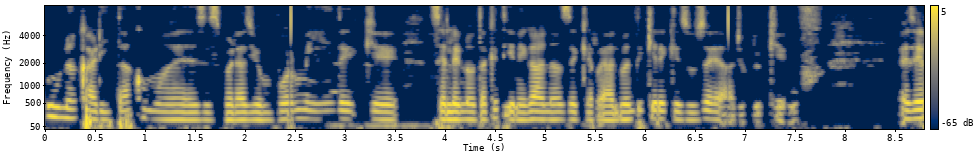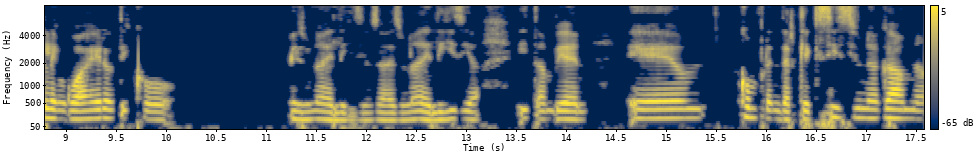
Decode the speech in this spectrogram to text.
una carita como de desesperación por mí, de que se le nota que tiene ganas, de que realmente quiere que suceda. Yo creo que, uff, ese lenguaje erótico es una delicia, o sea, es una delicia. Y también eh, comprender que existe una gama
